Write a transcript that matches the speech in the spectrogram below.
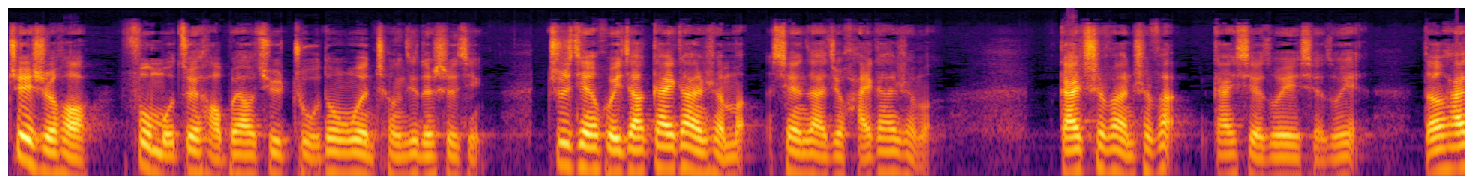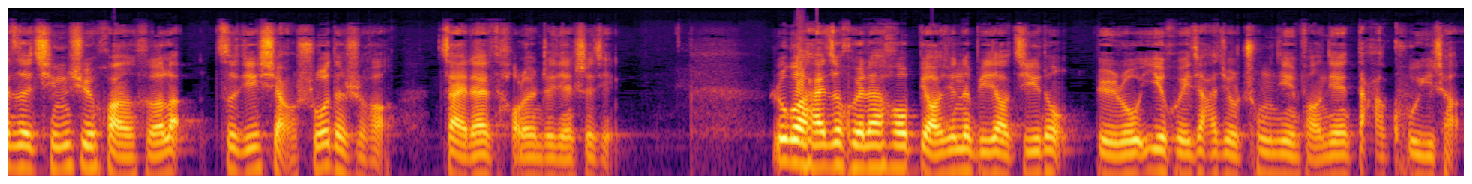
这时候，父母最好不要去主动问成绩的事情。之前回家该干什么，现在就还干什么。该吃饭吃饭，该写作业写作业。等孩子情绪缓和了，自己想说的时候，再来讨论这件事情。如果孩子回来后表现的比较激动，比如一回家就冲进房间大哭一场，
